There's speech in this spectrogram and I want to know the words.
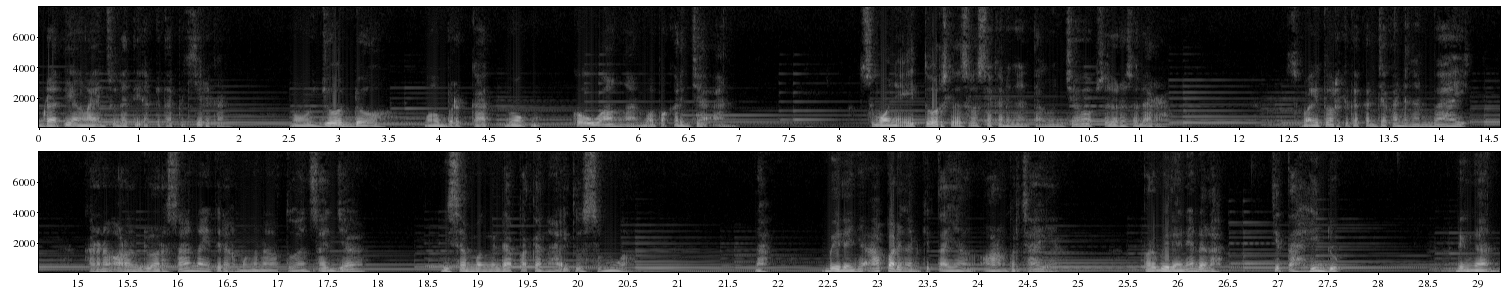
Berarti yang lain sudah tidak kita pikirkan. Mau jodoh, mau berkat, mau keuangan, mau pekerjaan. Semuanya itu harus kita selesaikan dengan tanggung jawab saudara-saudara. Semua itu harus kita kerjakan dengan baik. Karena orang di luar sana yang tidak mengenal Tuhan saja bisa mendapatkan hal itu semua. Nah, bedanya apa dengan kita yang orang percaya? Perbedaannya adalah kita hidup dengan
